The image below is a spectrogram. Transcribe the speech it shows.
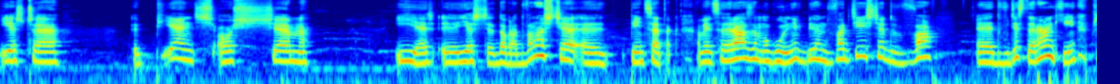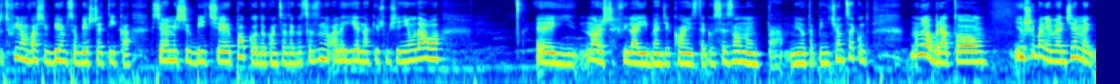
jeszcze 5, 8 i je, jeszcze, dobra, 12 y, 500, a więc razem ogólnie wbiłem 22 e, 20 ranki. Przed chwilą właśnie wbiłem sobie jeszcze Tika. Chciałem jeszcze bić e, Poko do końca tego sezonu, ale jednak już mi się nie udało. E, No, jeszcze chwila i będzie koniec tego sezonu. Ta minuta 50 sekund. No dobra, to już chyba nie będziemy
